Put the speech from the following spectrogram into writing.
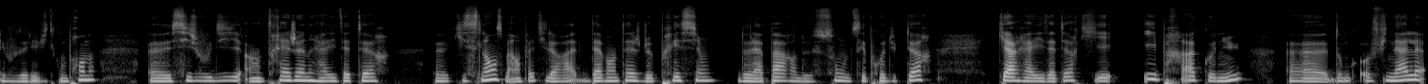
Et vous allez vite comprendre. si je vous dis un très jeune réalisateur qui se lance, bah, en fait il aura davantage de pression de la part de son ou de ses producteurs qu'un réalisateur qui est hyper connu. donc au final,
